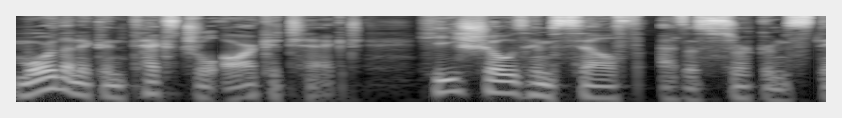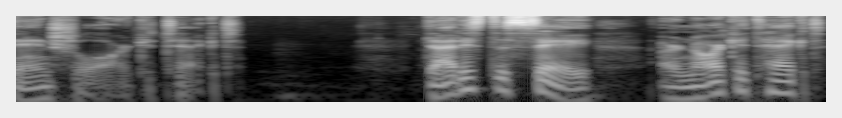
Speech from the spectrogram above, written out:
more than a contextual architect, he shows himself as a circumstantial architect. That is to say, an architect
